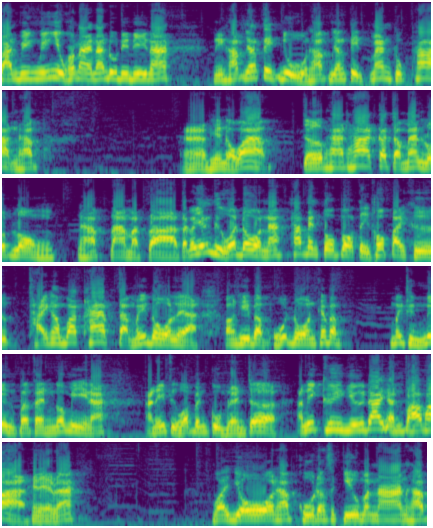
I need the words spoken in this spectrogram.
ตันวิงวิงอยู่ข้างในนะดูดีๆนะนี่ครับยังติดอยู่นะครับ ยังติดแม่นทุกธาตุนะครับอ่าเพียงแต่ว่า เจอแพ้ธาตุก็จะแม่นลดลงนะครับตามอัตรา แต่ก็ยังถือว่าโดนนะ ถ้าเป็นตัวปกติทั่วไปคือใช้คำว่าแทบจะไม่โดนเลยอะบางทีแบบโอ้โดนแค่แบบไม่ถึง 1%ก็มีนะ อันนี้ถือว่าเป็นกลุ่มเรนเจอร์ อันนี้คือยื้อได้ยันฟ้าผ่าเห็นไหมวายโยนะครับครูดัสกิลมานานครับ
